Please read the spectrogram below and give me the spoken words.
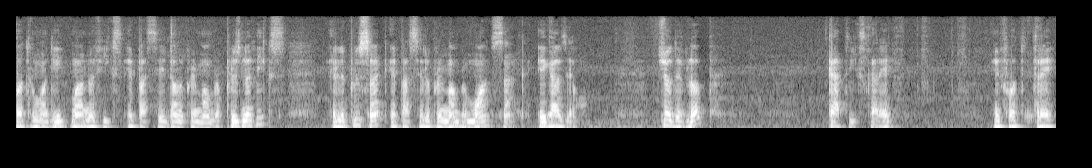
Autrement dit, moins 9x est passé dans le premier membre plus 9x et le plus 5 est passé le premier membre moins 5 égale 0. Je développe 4x carré une faute très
